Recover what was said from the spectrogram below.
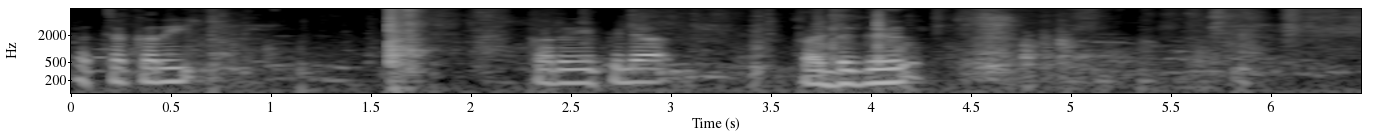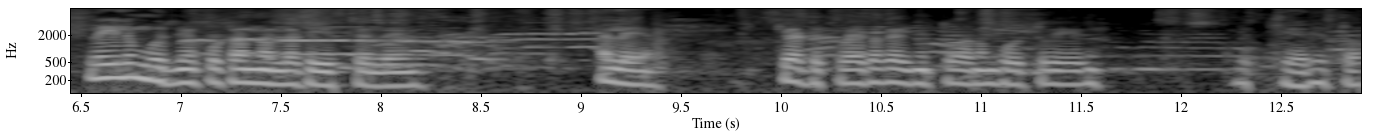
പച്ചക്കറി കറിവേപ്പില കടുക് എന്തെങ്കിലും മുരിഞ്ഞക്കൂട്ടാൻ നല്ല ടേസ്റ്റ് അല്ലേ? അല്ലേ? എനിക്ക് അടുക്കളയൊക്കെ കഴിഞ്ഞിട്ട് വേണം പോയിട്ട് വേഗം വിളിക്കാൻ കേട്ടോ.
